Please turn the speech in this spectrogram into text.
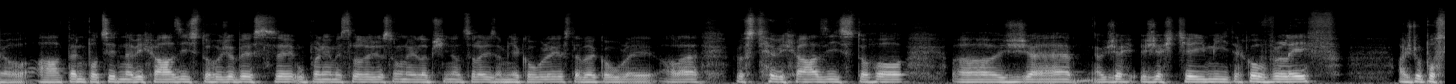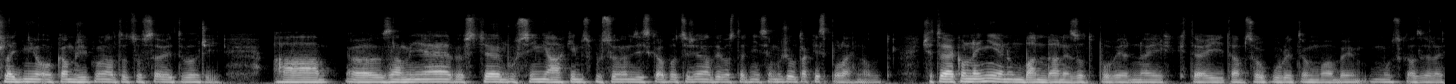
Jo, a ten pocit nevychází z toho, že by si úplně mysleli, že jsou nejlepší na celé země kouli, z tebe kouli, ale prostě vychází z toho, eh, že, že, že chtějí mít jako vliv až do posledního okamžiku na to, co se vytvoří. A e, za mě prostě musí nějakým způsobem získat pocit, že na ty ostatní se můžou taky spolehnout. Že to jako není jenom banda nezodpovědných, kteří tam jsou kvůli tomu, aby mu zkazili.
